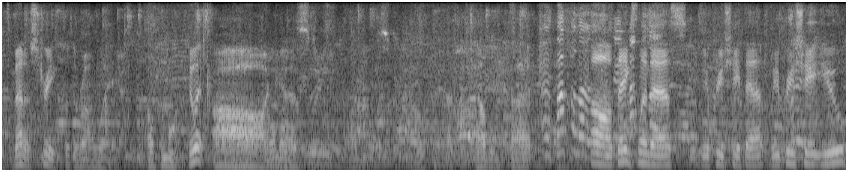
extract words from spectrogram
It's been a streak, but the wrong way. Oh, come on. Do it. Oh, Almost. Almost. Okay, that's a double cut. Uh, Buffalo. Oh, thanks, Buffalo. Linda S. We appreciate that. We appreciate you.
